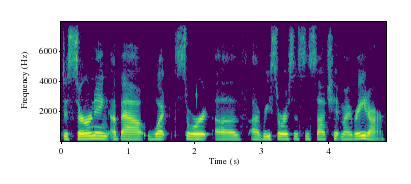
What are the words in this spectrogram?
discerning about what sort of uh, resources and such hit my radar.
